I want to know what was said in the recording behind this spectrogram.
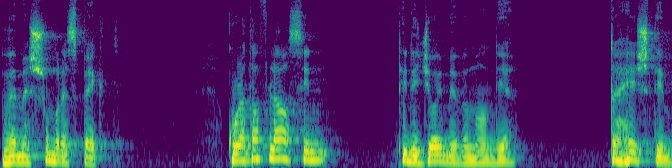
dhe me shumë respekt. Kur ata flasin, t'i dëgjojmë me vëmendje. Të heshtim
